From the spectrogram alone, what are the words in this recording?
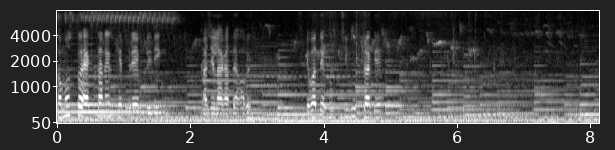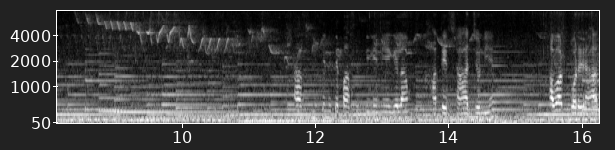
সমস্ত অ্যাকশনের ক্ষেত্রে ব্রিদিং কাজে লাগাতে হবে। এবার দেখুন, চিবুকটাকে শ্বাস নিতে নিতে পাশের দিকে নিয়ে গেলাম, হাতের সাহায্য নিয়ে। আবার পরের হাত।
